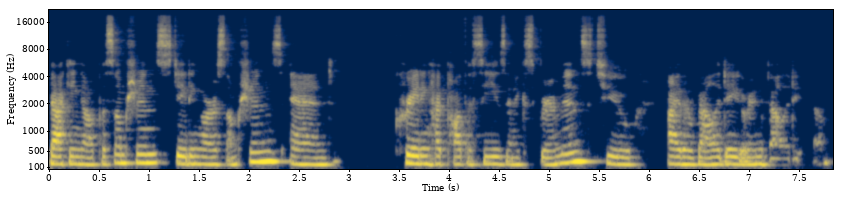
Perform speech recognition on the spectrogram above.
backing up assumptions, stating our assumptions, and creating hypotheses and experiments to either validate or invalidate them.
